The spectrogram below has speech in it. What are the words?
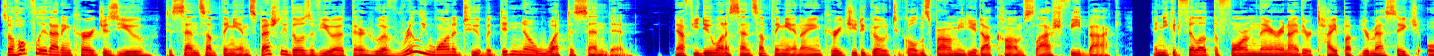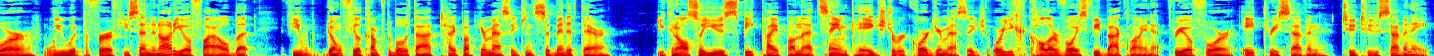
So hopefully that encourages you to send something in, especially those of you out there who have really wanted to but didn't know what to send in. Now, if you do want to send something in, I encourage you to go to goldenspiralmedia.com slash feedback and you could fill out the form there and either type up your message or we would prefer if you send an audio file, but if you don't feel comfortable with that, type up your message and submit it there. You can also use SpeakPipe on that same page to record your message, or you could call our voice feedback line at 304 837 2278.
